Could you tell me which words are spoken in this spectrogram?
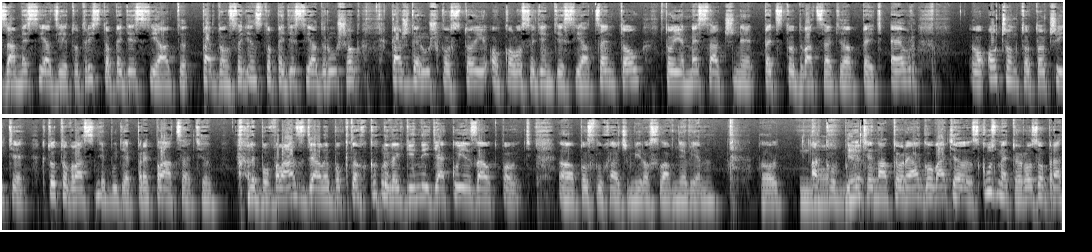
za mesiac je to 350, pardon, 750 rúšok, každé rúško stojí okolo 70 centov, to je mesačne 525 eur. O čom to točíte, kto to vlastne bude preplácať, alebo vlast, alebo ktokoľvek iný. Ďakuje za odpoveď. Poslucháč Miroslav, neviem, no, ako budete na to reagovať. Skúsme to rozobrať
